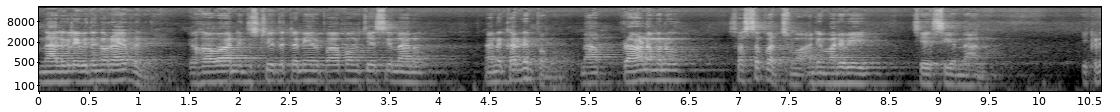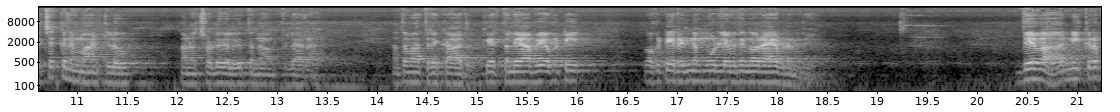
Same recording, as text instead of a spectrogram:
నాలుగులే విధంగా వ్రాయబడింది యహోవా నీ దృష్టి ఎదుట నేను పాపం చేసి ఉన్నాను నన్ను కరుణింపము. నా ప్రాణమును స్వస్థపరచము అని మనవి చేసి ఉన్నాను. ఇక్కడ చక్కని మాటలు మనం చూడగలుగుతున్నాం పిల్లారా. అంత మాత్రమే కాదు. కీర్తనలు యాభై ఒకటి ఒకటి రెండు మూడులో విధంగా రాయబడింది దేవా నీ కృప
